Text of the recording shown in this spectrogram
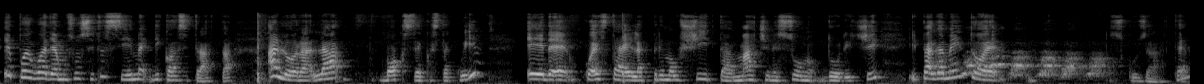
e poi guardiamo sul sito assieme di cosa si tratta. Allora, la box è questa qui, ed è questa è la prima uscita ma ce ne sono 12 il pagamento è scusate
